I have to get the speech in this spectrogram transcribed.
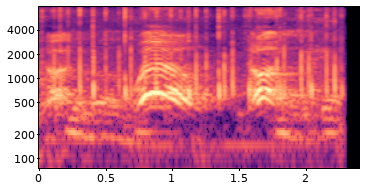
done. Well done.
